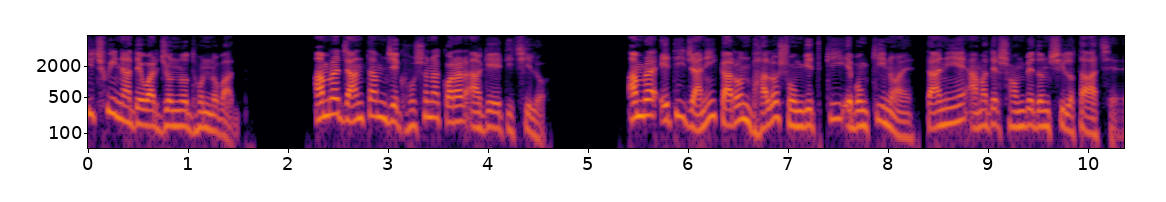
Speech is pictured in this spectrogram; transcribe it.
কিছুই না দেওয়ার জন্য ধন্যবাদ। আমরা জানতাম যে ঘোষণা করার আগে এটি ছিল। আমরা এটি জানি কারণ ভালো সংগীত কি এবং কি নয়, তা নিয়ে আমাদের সংবেদনশীলতা আছে।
